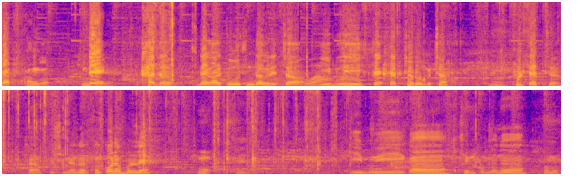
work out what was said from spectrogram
약속한 거. 근데 카드, 내가 그거 준다 그랬죠? 우와. EV 세, 세트로, 그쵸? 네. 풀 세트. 자, 보시면은, 꺼내볼래? 네. 네. EV가 지금 보면은, 한번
